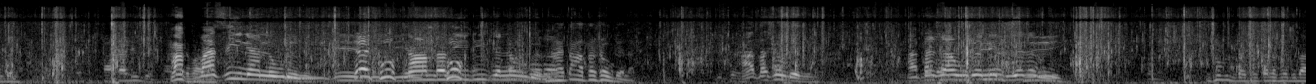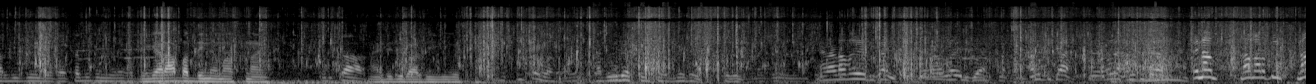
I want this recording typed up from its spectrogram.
উড়ান হাত বাসি না উড়ে এই খু না আমরা দিদি কেন উড়ে না? এটা আতাশা উঠেলা হাতাশে উড়ে হাতাশা উড়ে নিয়ে দিয়ে দেবে। আবার দিনে মাছ নাই। দিদি বার দিয়ে করছে এনাটা তো এদিকে আই। আমি কি চাই এই নাম নাম আর তুই না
